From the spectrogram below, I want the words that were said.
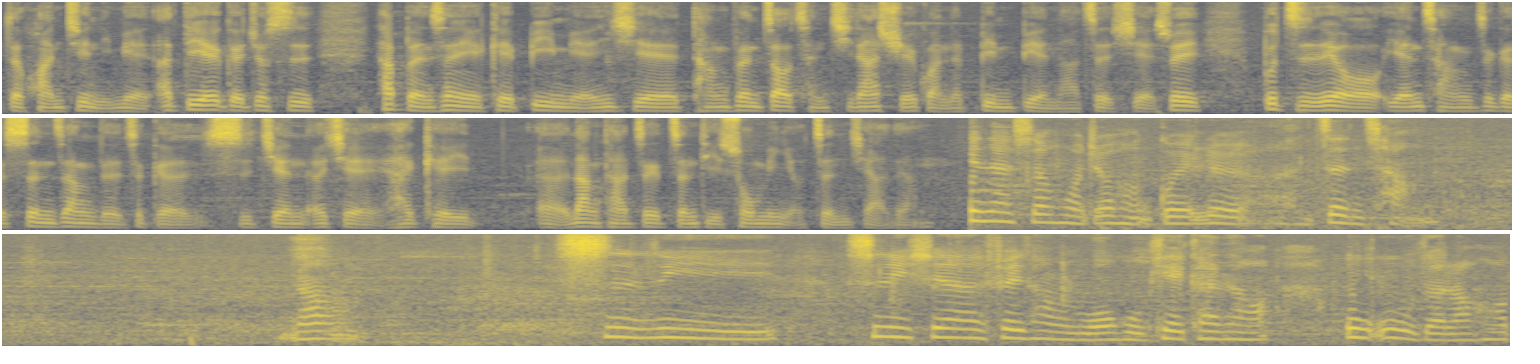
的环境里面啊。第二个就是它本身也可以避免一些糖分造成其他血管的病变啊这些，所以不只有延长这个肾脏的这个时间，而且还可以呃让它这个整体寿命有增加这样。现在生活就很规律，很正常，然后视力视力现在非常的模糊，可以看到雾雾的，然后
